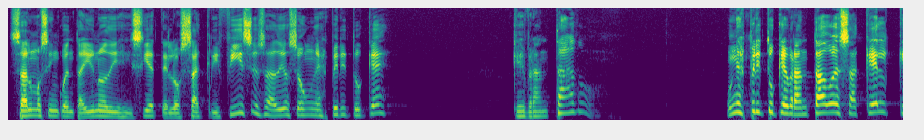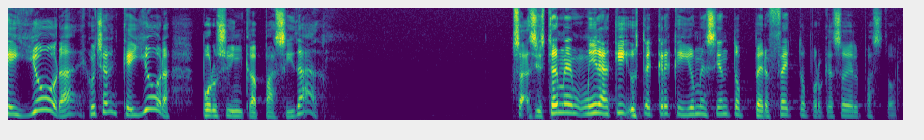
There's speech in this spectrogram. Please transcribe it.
Salmo 51, 17. Los sacrificios a Dios son un espíritu qué? Quebrantado. Un espíritu quebrantado es aquel que llora, escuchen, que llora por su incapacidad. O sea, si usted me mira aquí, usted cree que yo me siento perfecto porque soy el pastor.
